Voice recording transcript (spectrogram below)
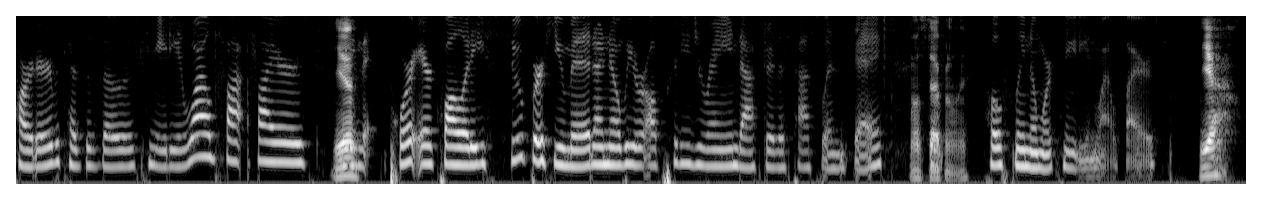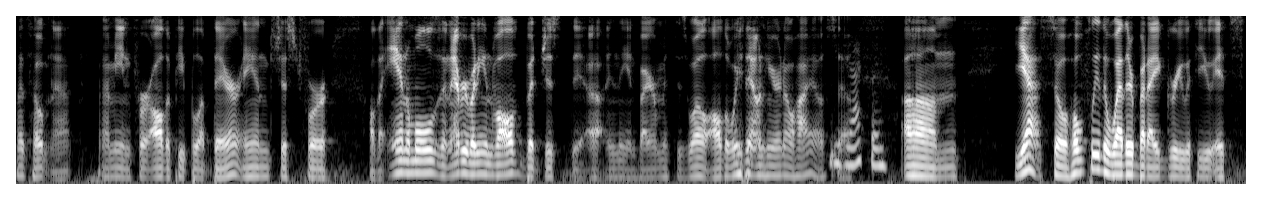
harder because of those Canadian wildfires. Yeah. The poor air quality, super humid. I know we were all pretty drained after this past Wednesday. most definitely Hopefully, no more Canadian wildfires. yeah let's hope not i mean for all the people up there and just for all the animals and everybody involved but just uh, in the environment as well all the way down here in ohio so Exactly. Um, yeah. So hopefully the weather, but I agree with you. It's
